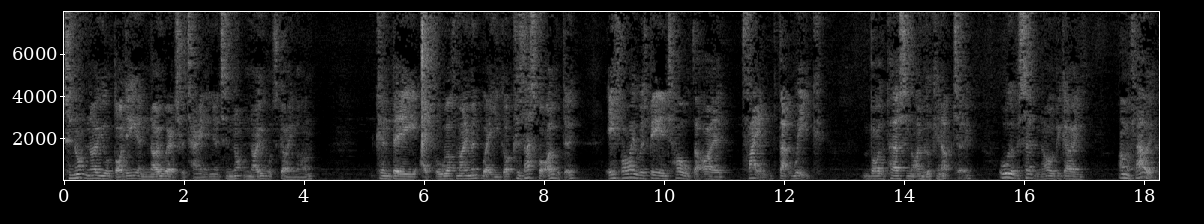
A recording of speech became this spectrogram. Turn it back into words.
To not know your body and know where it's retaining and to not know what's going on can be a fall off moment where you got, because that's what I would do. If I was being told that I had failed that week by the person that I'm looking up to, all of a sudden I would be going, I'm a failure.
